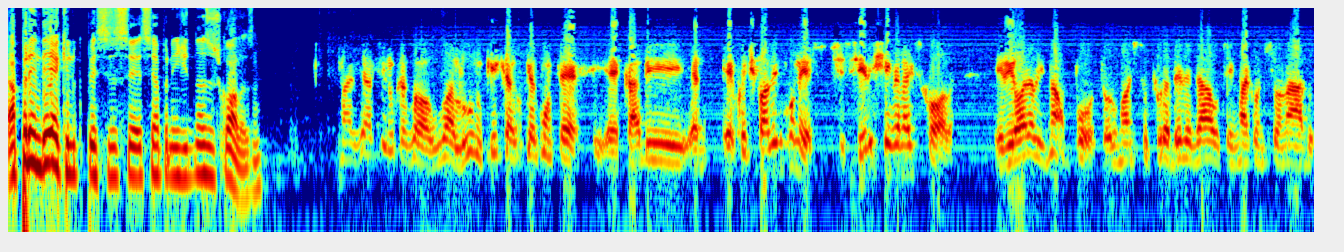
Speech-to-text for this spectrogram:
aprender aquilo que precisa ser, ser aprendido nas escolas, né? Mas é assim, Lucas, ó, o aluno, o que, que, que acontece? É, cabe, é, é o que eu te falei no começo, se, se ele chega na escola, ele olha ali, não, pô, tô numa estrutura bem legal, tem um ar-condicionado,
